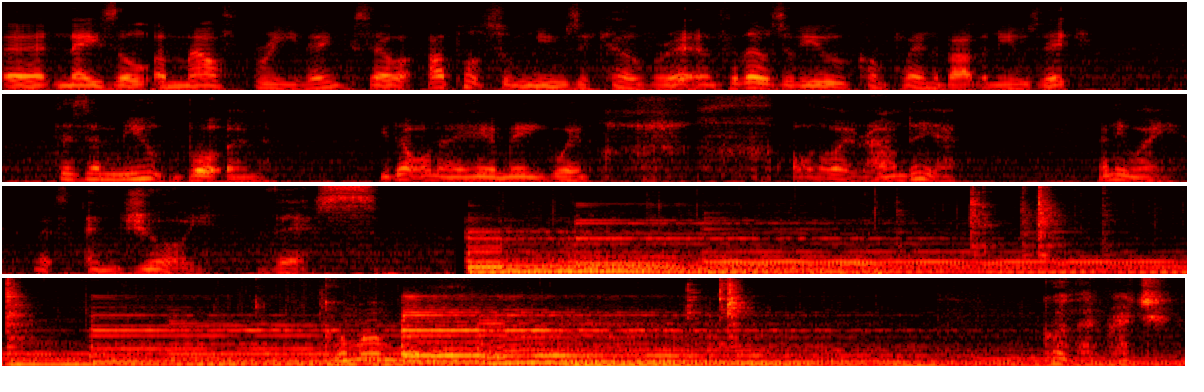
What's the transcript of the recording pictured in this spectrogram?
uh, nasal and mouth breathing, so I'll put some music over it. And for those of you who complain about the music, there's a mute button. You don't want to hear me going all the way around here. Anyway, let's enjoy this. Come on, buddy. Go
